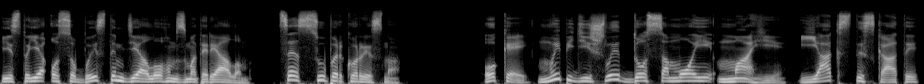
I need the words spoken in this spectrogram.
і стає особистим діалогом з матеріалом. Це суперкорисно. Окей, ми підійшли до самої магії, як стискати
